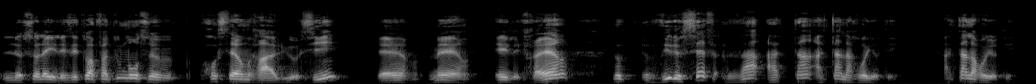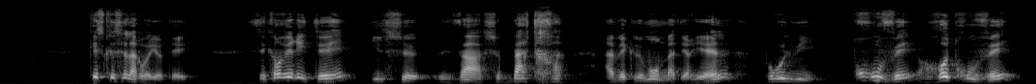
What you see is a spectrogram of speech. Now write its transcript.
le soleil, les étoiles, enfin tout le monde se prosternera à lui aussi, père, mère, et les frères. Donc va atteindre, la royauté. La royauté. Qu'est-ce que c'est la royauté? C'est qu'en vérité, il se, va se battre avec le monde matériel pour lui trouver, retrouver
